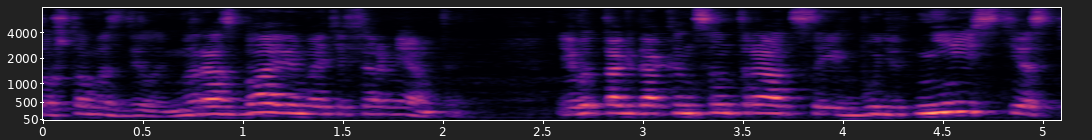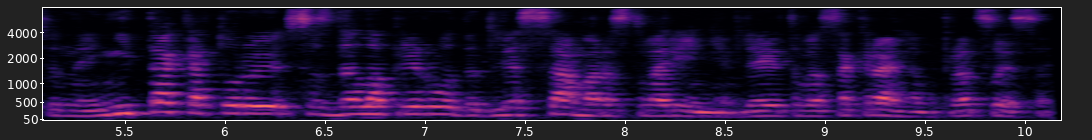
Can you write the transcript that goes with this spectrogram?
то что мы сделаем? Мы разбавим эти ферменты. И вот тогда концентрация их будет неестественная, не та, которую создала природа для саморастворения, для этого сакрального процесса,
